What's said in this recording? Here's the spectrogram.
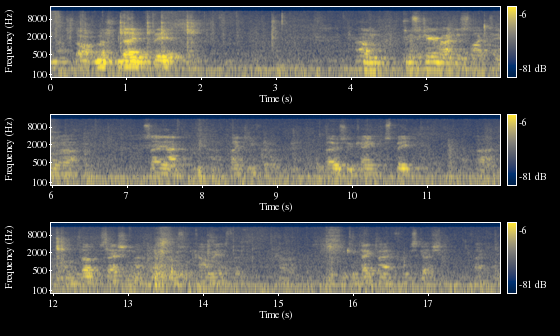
and I'll start with Mr. David Pitts. Um, Mr. Chairman, I'd just like to, uh, say I, uh, thank you for those who came to speak, uh, on the public session. I think there were some comments that, uh, we can take back for discussion. Thank you.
